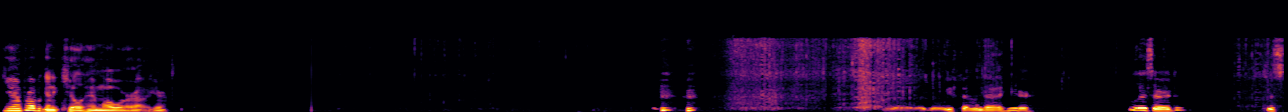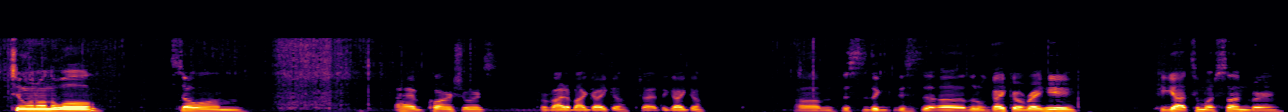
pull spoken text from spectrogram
Yeah, I'm probably gonna kill him while we're out here. look what we found out here. Lizard. Just chilling on the wall. So um I have car insurance provided by Geico. Shout out to Geico. Um, this is the this is the uh, little Geico right here. He got too much sunburn.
